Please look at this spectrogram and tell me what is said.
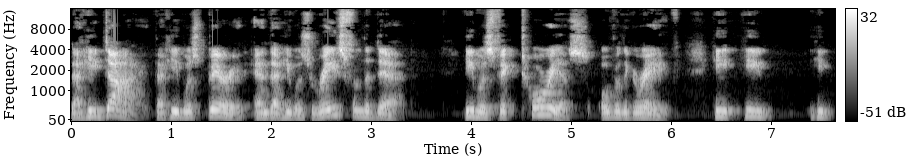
that he died, that he was buried, and that he was raised from the dead. He was victorious over the grave. He, he, he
